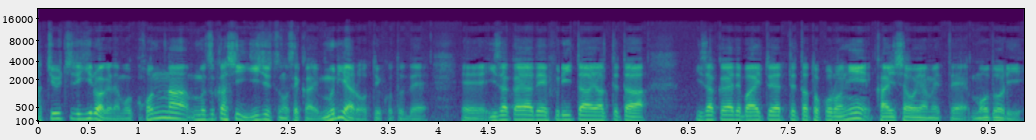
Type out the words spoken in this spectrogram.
刀打ちできるわけだ。もうこんな難しい技術の世界無理やろうということで、えー、居酒屋でフリーターやってた、居酒屋でバイトやってたところに会社を辞めて戻り、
